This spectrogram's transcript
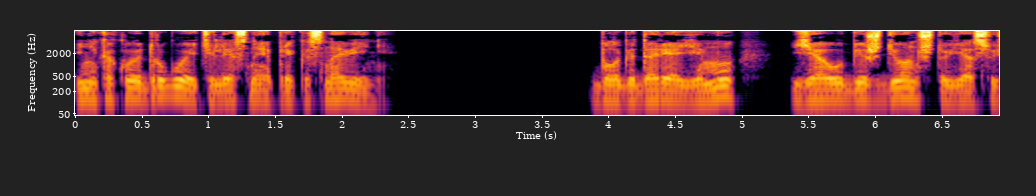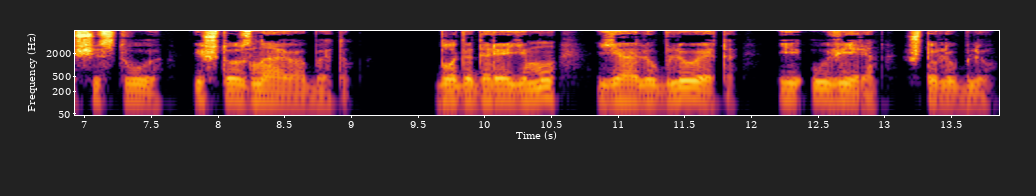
и никакое другое телесное прикосновение. Благодаря ему я убежден, что я существую и что знаю об этом. Благодаря ему я люблю это и уверен, что люблю.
